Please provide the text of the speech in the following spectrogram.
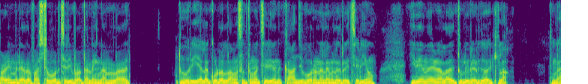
பழைய மாதிரி அதான் ஃபஸ்ட்டு ஒரு செடி பார்த்தோம் இல்லைங்களா? நல்லா ஒரு இலை கூட இல்லாமல் சுத்தமாக செடி வந்து காஞ்சி போகிற நிலைமையில் இருக்கிற செடியும் இதே மாதிரி நல்லாவே துளிர் எடுக்க வைக்கலாம். ஓகேங்களா?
